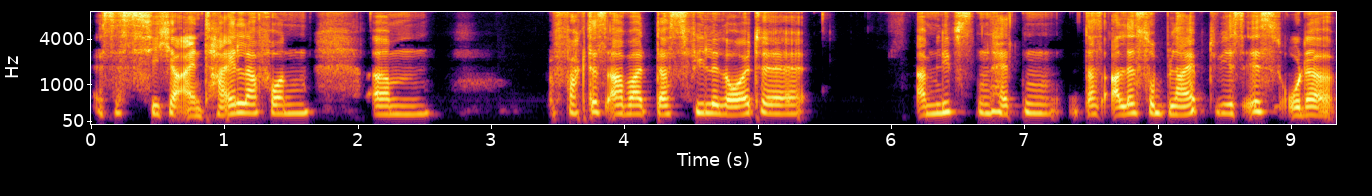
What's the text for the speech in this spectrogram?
Es ist sicher ein Teil davon. Ähm, Fakt ist aber, dass viele Leute am liebsten hätten, dass alles so bleibt, wie es ist. Oder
